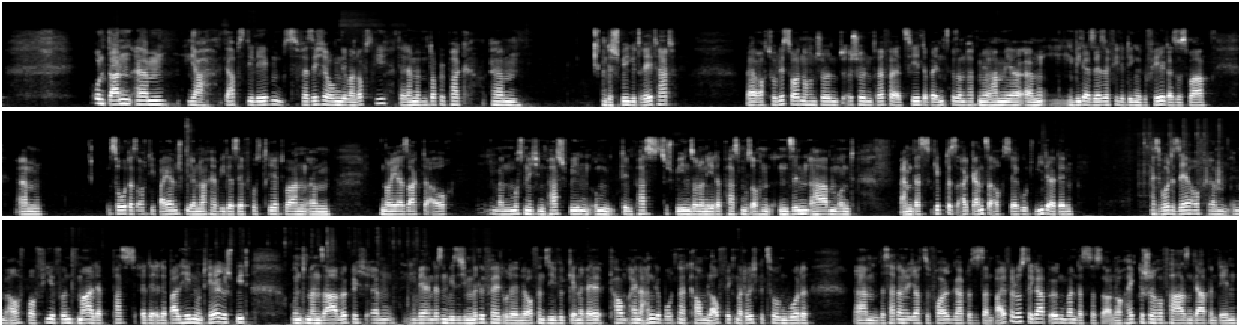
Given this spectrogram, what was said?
Und dann ähm, ja, gab es die Lebensversicherung Lewandowski, der dann mit dem Doppelpack ähm, das Spiel gedreht hat. Äh, auch Tolisso hat noch einen schönen, schönen Treffer erzielt, aber insgesamt hat mir, haben mir ähm, wieder sehr, sehr viele Dinge gefehlt. Also es war ähm, so, dass auch die Bayern-Spieler nachher wieder sehr frustriert waren. Ähm, Neuer sagte auch, man muss nicht einen Pass spielen, um den Pass zu spielen, sondern jeder Pass muss auch einen, Sinn haben und ähm, das gibt das Ganze auch sehr gut wieder, denn es wurde sehr oft ähm, im Aufbau vier, fünf Mal der Pass, äh, der, der, Ball hin und her gespielt Und man sah wirklich ähm, währenddessen, wie sich im Mittelfeld oder in der Offensive generell kaum einer angeboten hat, kaum Laufweg mal durchgezogen wurde. Ähm, das hat natürlich auch zur Folge gehabt, dass es dann Ballverluste gab irgendwann, dass es auch noch hektischere Phasen gab, in denen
